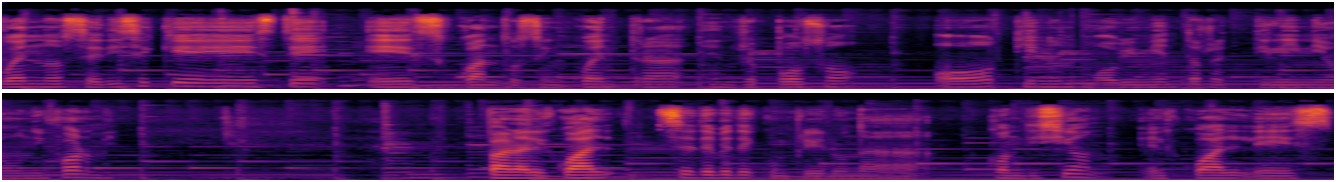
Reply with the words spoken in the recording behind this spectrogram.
Bueno, se dice que este es cuando se encuentra en reposo o tiene un movimiento rectilíneo uniforme, para el cual se debe de cumplir una condición, el cual es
